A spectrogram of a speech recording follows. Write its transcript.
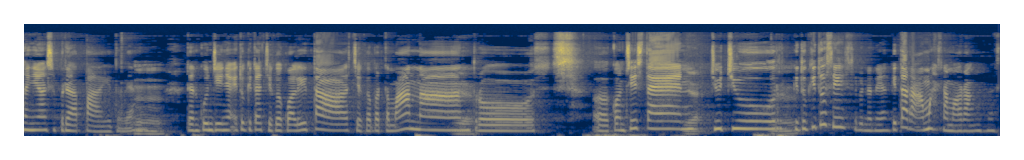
hanya seberapa, gitu ya. Mm-mm. Dan kuncinya itu kita jaga kualitas, jaga pertemanan, terus eh, konsisten, Iya. jujur, gitu-gitu sih sebenarnya. Kita ramah sama orang, Mas.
